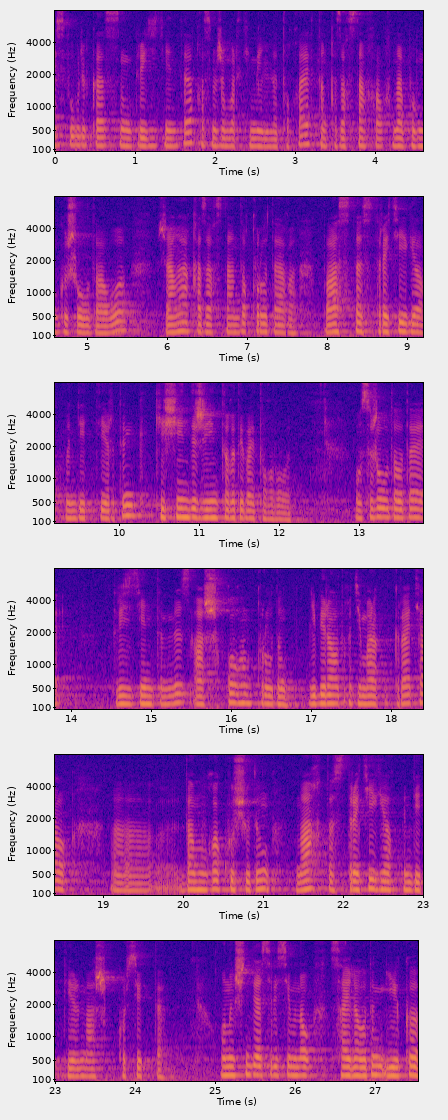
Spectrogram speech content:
республикасының президенті қасым жомарт кемелұлы тоқаевтың қазақстан халқына бүгінгі жолдауы жаңа қазақстанды құрудағы басты стратегиялық міндеттердің кешенді жиынтығы деп айтуға болады. Осы жолдауда президентіміз ашық қоғам құрудың либералдық демократиялық дамуға көшудің нақты стратегиялық міндеттерін ашып көрсетті. Оның ішінде әсіресе мынау сайлаудың екі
